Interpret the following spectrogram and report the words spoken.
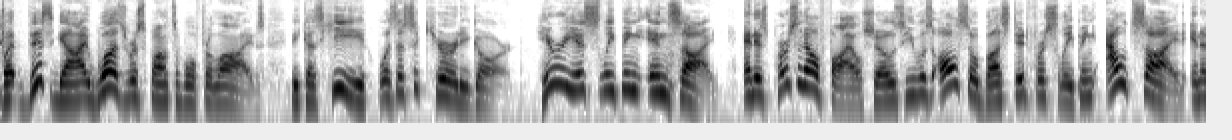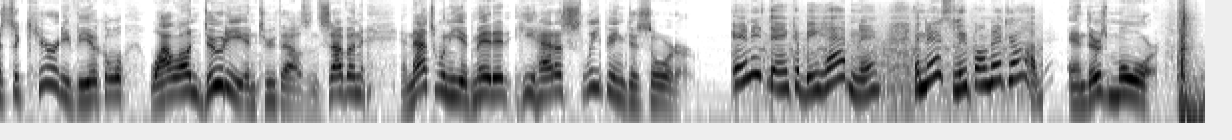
But this guy was responsible for lives because he was a security guard. Here he is sleeping inside. And his personnel file shows he was also busted for sleeping outside in a security vehicle while on duty in 2007. And that's when he admitted he had a sleeping disorder. Anything could be happening, and they're asleep on their job. And there's more.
